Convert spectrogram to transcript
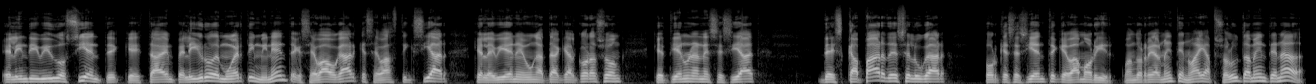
el individuo siente que está en peligro de muerte inminente, que se va a ahogar, que se va a asfixiar, que le viene un ataque al corazón, que tiene una necesidad de escapar de ese lugar porque se siente que va a morir, cuando realmente no hay absolutamente nada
